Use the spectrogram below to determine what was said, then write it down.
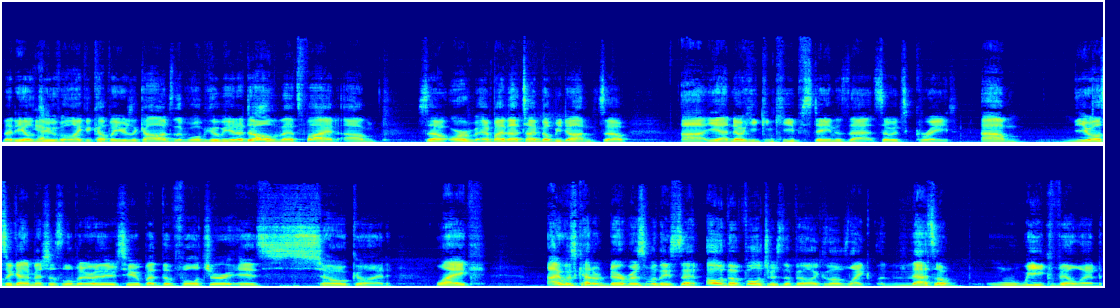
then he'll do like a couple years of college, then we'll, he'll be an adult. And that's fine. Um, so or and by that time they'll be done. So, uh, yeah, no, he can keep staying as that. So it's great. Um, you also got to mention this a little bit earlier too, but the Vulture is so good. Like, I was kind of nervous when they said, "Oh, the Vulture's the villain," because I was like, "That's a weak villain."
